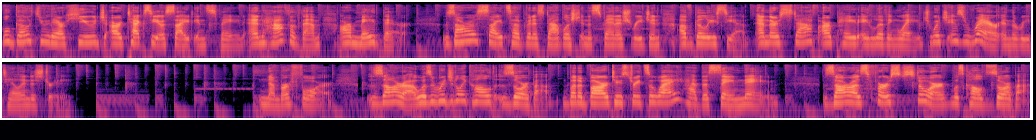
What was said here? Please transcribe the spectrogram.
will go through their huge Arteixo site in Spain, and half of them are made there. Zara's sites have been established in the Spanish region of Galicia, and their staff are paid a living wage, which is rare in the retail industry. Number 4. Zara was originally called Zorba, but a bar two streets away had the same name. Zara's first store was called Zorba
